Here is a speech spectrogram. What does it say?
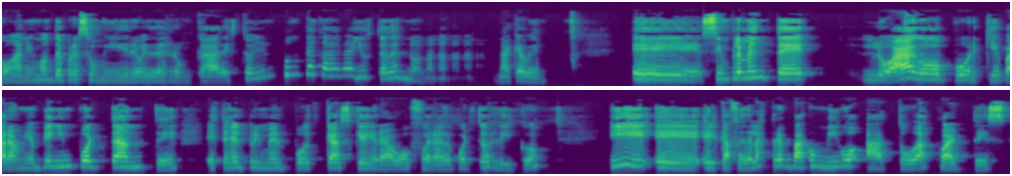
con ánimos de presumir y de roncar. Estoy en Punta Cana y ustedes no, no, no, no, no nada que ver. Eh, simplemente lo hago porque para mí es bien importante. Este es el primer podcast que grabo fuera de Puerto Rico. Y eh, el café de las tres va conmigo a todas partes.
